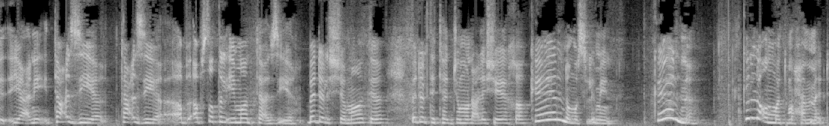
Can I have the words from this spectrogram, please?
يعني تعزية تعزية أبسط الإيمان تعزية. بدل الشماتة بدل تتهجمون على شيخة كلنا مسلمين. كلنا كلنا أمة محمد.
